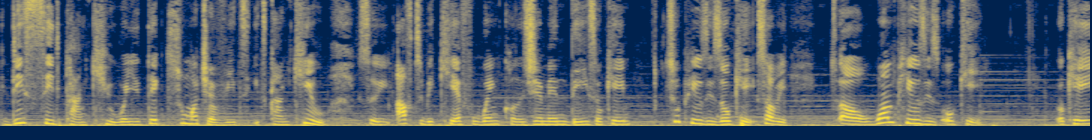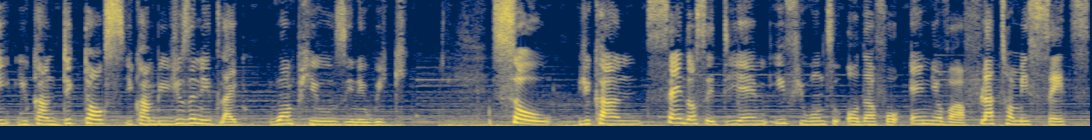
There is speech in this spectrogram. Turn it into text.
this seed can kill. When you take too much of it it can kill. So you have to be careful when consuming this okay? Two pills is okay. Sorry uh, one pills is okay. Okay? You can detox. You can be using it like one pills in a week. So you can send us a dm if you want to order for any of our flat tummy sets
